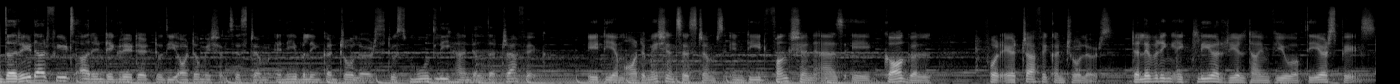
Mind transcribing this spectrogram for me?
The radar feeds are integrated to the automation system, enabling controllers to smoothly handle the traffic. ATM automation systems indeed function as a goggle for air traffic controllers, delivering a clear real-time view of the airspace.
